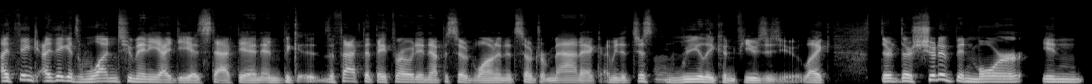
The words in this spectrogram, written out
I think I think it's one too many ideas stacked in, and bec- the fact that they throw it in episode one and it's so dramatic. I mean, it just Mm. really confuses you. Like there there should have been more in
